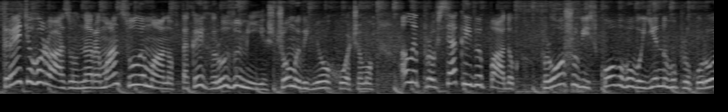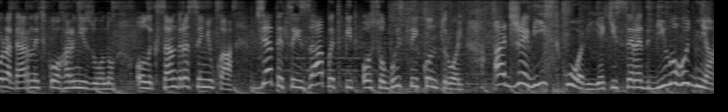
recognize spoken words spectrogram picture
З третього разу Нариман Сулейманов таки розуміє, що ми від нього хочемо. Але про всякий випадок прошу військового воєнного прокурора Дарницького гарнізону Олександра Синюка взяти цей запит під особистий контроль. Адже військові, які серед білого дня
